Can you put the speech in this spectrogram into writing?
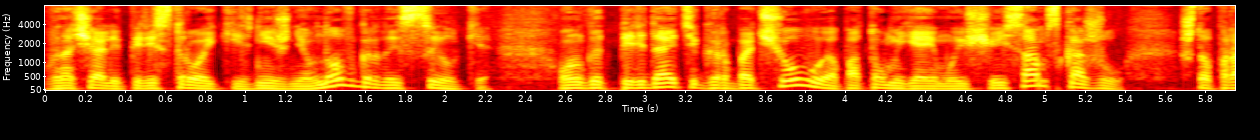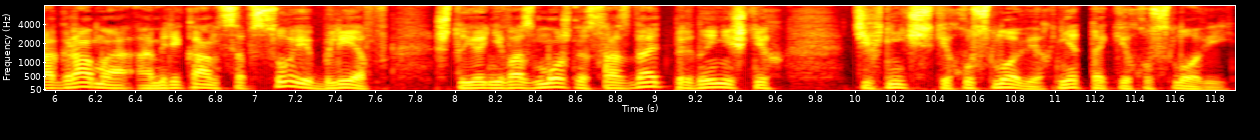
в начале перестройки из Нижнего Новгорода, из ссылки, он говорит, передайте Горбачеву, а потом я ему еще и сам скажу, что программа американцев СОИ блеф, что ее невозможно создать при нынешних технических условиях. Нет таких условий.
